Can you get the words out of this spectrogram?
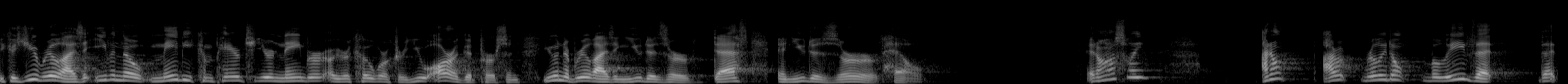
because you realize that even though maybe compared to your neighbor or your coworker you are a good person, you end up realizing you deserve death and you deserve hell. And honestly, I don't I really don't believe that that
